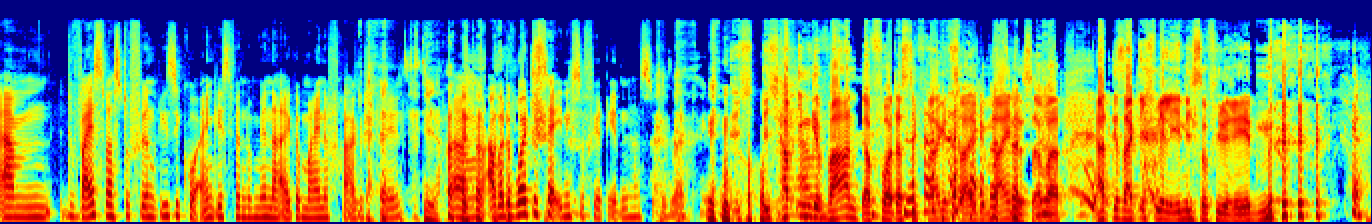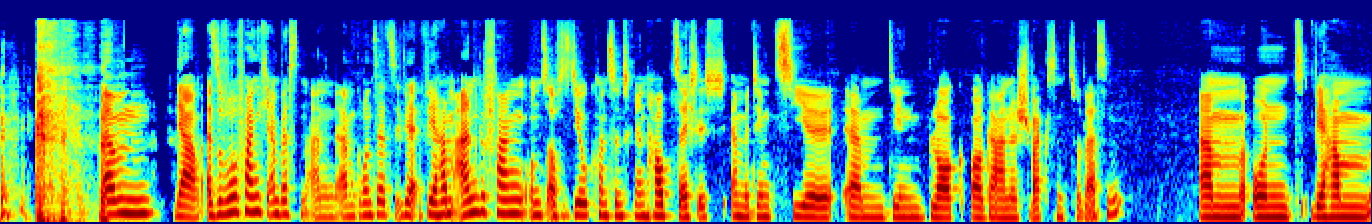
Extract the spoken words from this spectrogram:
ähm, du weißt, was du für ein Risiko eingehst, wenn du mir eine allgemeine Frage stellst. ja, ähm, ja. Aber du wolltest ja eh nicht so viel reden, hast du gesagt. Genau. Ich, ich habe ihn ähm. gewarnt davor, dass die Frage zu allgemein ist, aber er hat gesagt, ich will eh nicht so viel reden. ähm, ja, also wo fange ich am besten an? Ähm, grundsätzlich, wir, wir haben angefangen, uns auf SEO konzentrieren, hauptsächlich äh, mit dem Ziel, ähm, den Blog organisch wachsen zu lassen. Ähm, und wir haben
